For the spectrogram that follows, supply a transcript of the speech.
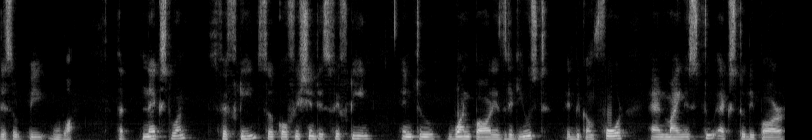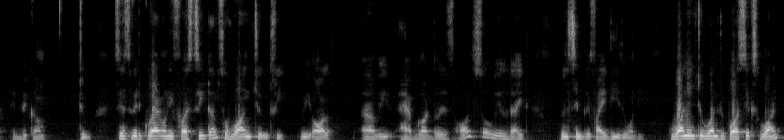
this would be 1 the next one 15 so coefficient is 15 into 1 power is reduced it become 4 and minus 2x to the power it become 2 since we require only first three terms so 1 2 3 we all uh, we have got those also we'll write we'll simplify these only. 1 into 1 to the power 6 1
